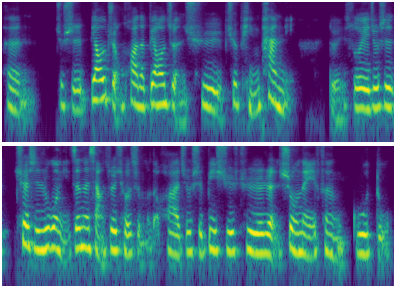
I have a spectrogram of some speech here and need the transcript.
很就是标准化的标准去去评判你。对，所以就是确实，如果你真的想追求什么的话，就是必须去忍受那一份孤独。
